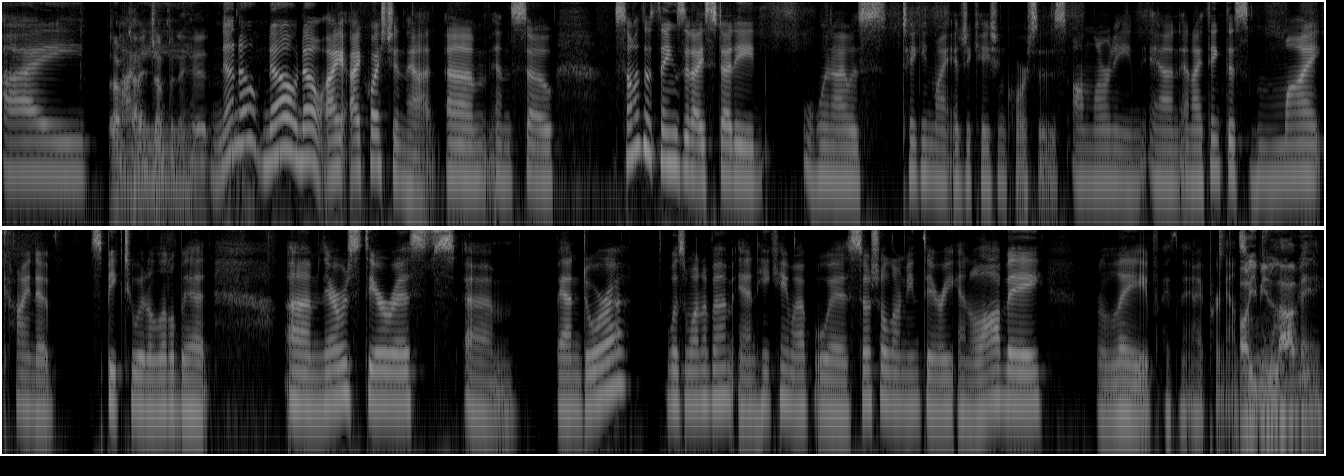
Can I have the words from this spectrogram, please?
I. But I'm kind of jumping ahead. No, no, no, no. I I question that. Um, and so, some of the things that I studied when I was taking my education courses on learning, and and I think this might kind of speak to it a little bit. Um, there was theorists. Um, Bandura was one of them, and he came up with social learning theory and Lave or Lave. I think I pronounce it. Oh, you mean Lave?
